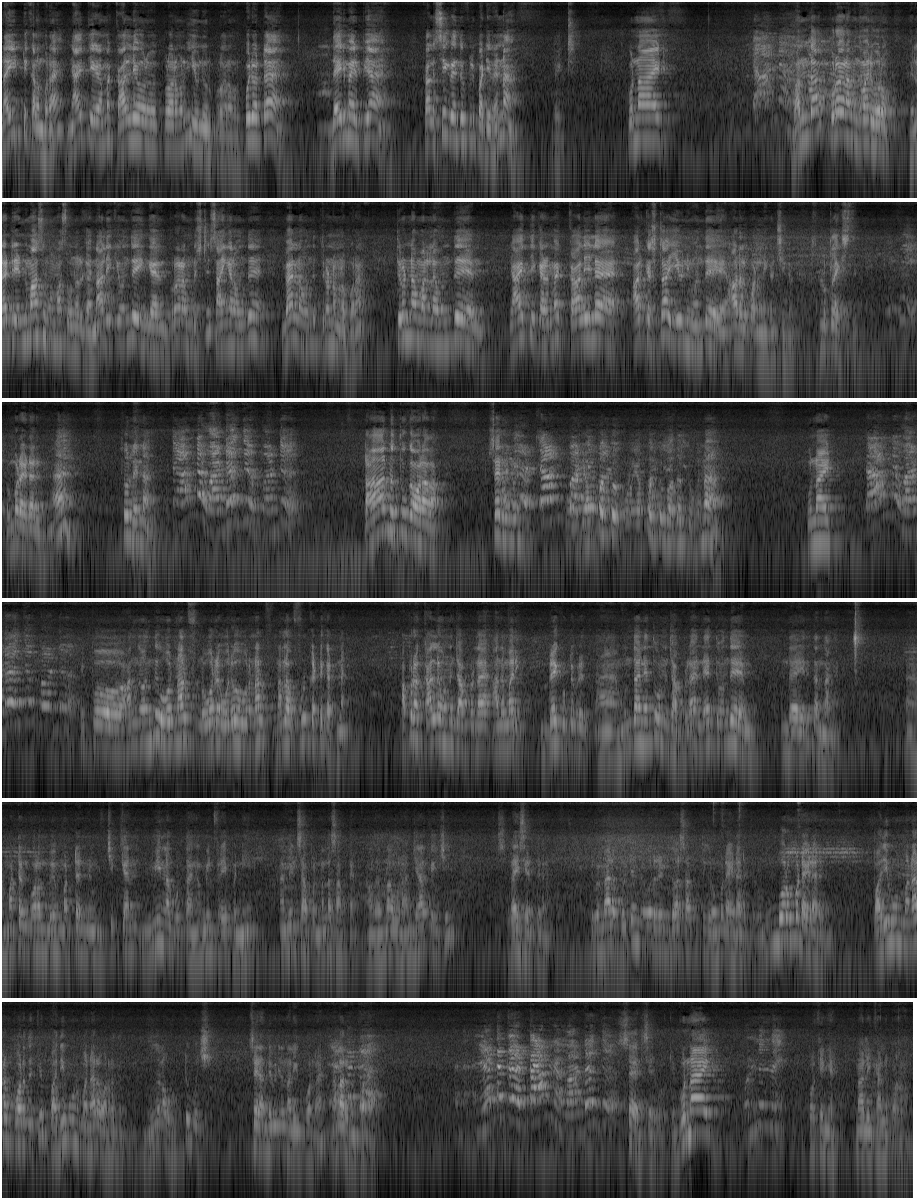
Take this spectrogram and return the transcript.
நைட்டு கிளம்புறேன். ஞாயிற்றுக்கிழமை காலையிலே ஒரு ப்ரோக்ராம் இருக்குது ஈவினிங் ஒரு ப்ரோக்ராம் இருக்குது போயிட்டு வரட்டா? தைரியமாக இருப்பியா? காலைல சீக்கிரம் எந்த குளிப்பாட்டிடுறேன். என்ன? ரைட் குட் நைட் வந்தால் ப்ரோக்ராம் இந்த மாதிரி வரும். இல்லாட்டி ரெண்டு மாதம் மூணு மாதம் ஒன்றும் இருக்காது. நாளைக்கு வந்து இங்கே ப்ரோக்ராம் முடிச்சுட்டு சாயங்காலம் வந்து வேலை வந்து திருவண்ணாமலை போகிறேன் திருவண்ணாமலையில் வந்து ஞாயிற்றுக்கிழமை காலையில் ஆர்கெஸ்ட்ரா ஈவினிங் வந்து ஆடல் பாடல் நிகழ்ச்சிகள். லுக் லைக்ஸ் ரொம்ப டயர்டாக இருக்கு. ஆ? சொல்லு என்ன? டான்னு தூக்கம் வராதான். சரி உனக்கு எப்போ தூ உனக்கு எப்போ தூக்கம் வந்தால் தூங்குன்னா குட் நைட் இப்போ இப்போது அங்கே வந்து ஒரு நாள் ஒரு ஒரு ஒரு நாள் நல்லா ஃபுல் கட்டு கட்டினேன். அப்புறம் காலைல ஒன்றும் சாப்பிடல அந்த மாதிரி. பிரேக் விட்டு பிரேக் முந்தா நேற்று ஒன்றும் சாப்பிடல. நேற்று வந்து இந்த இது தந்தாங்க. மட்டன் குழம்பு மட்டன் சிக்கன் மீன்லாம் கொடுத்தாங்க. மீன் ஃப்ரை பண்ணி. நான் மீன் சாப்பிட நல்லா சாப்பிட்டேன். அவ்வளோதான் ஒரு அஞ்சு நாள் கழிச்சு ரைஸ் எடுத்துக்கினேன் இப்போ மேலே போயிட்டு ஒரு ரெண்டு தோசை சாப்பிட்றதுக்கு ரொம்ப டயர்டாக இருக்குது ரொம்ப ரொம்ப டயர்டாக இருக்குது பதிமூணு மணி நேரம் போகிறதுக்கு பதிமூணு மணி நேரம் வர்றதுக்கு முதலாம் விட்டு போச்சு. சரி அந்த வீடியோ நாளைக்கு போடுறேன். நல்லா இருக்கும் பாருங்க எனக்கு டான் வடது சரி சரி ஓகே குட் நைட் ஓகேங்க நாளைக்கு காலைல பார்க்கலாம்.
